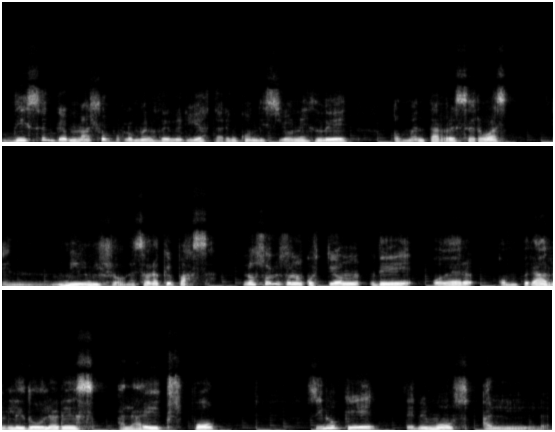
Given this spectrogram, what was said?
Dicen que en mayo por lo menos debería estar en condiciones de aumentar reservas en mil millones. Ahora, ¿qué pasa? No solo es una cuestión de poder comprarle dólares a la expo, sino que tenemos al,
